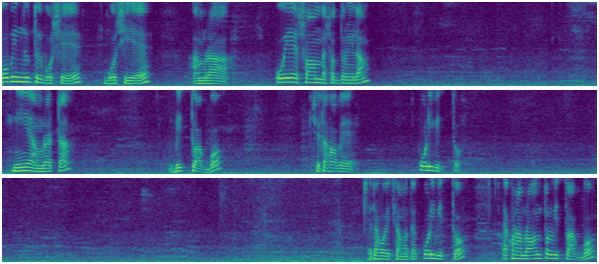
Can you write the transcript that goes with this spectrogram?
ও বিন্দুতে বসে, বসিয়ে আমরা ও এর সমান ব্যাসার্ধ নিলাম। নিয়ে আমরা একটা বৃত্ত আঁকব। সেটা হবে পরিবৃত্ত। এটা হয়েছে আমাদের পরিবৃত্ত। এখন আমরা অন্তর্বৃত্ত আঁকবো।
